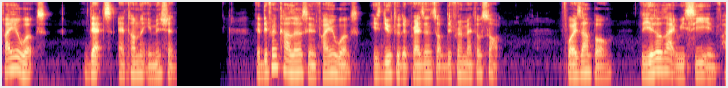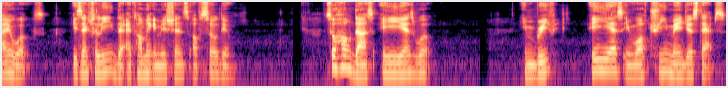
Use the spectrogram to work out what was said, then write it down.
Fireworks, that's atomic emission. The different colors in fireworks is due to the presence of different metal salt. For example, the yellow light we see in fireworks is actually the atomic emissions of sodium. So how does AES work? In brief, AES involves three major steps.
